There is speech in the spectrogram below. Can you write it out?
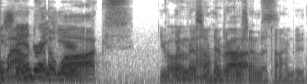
If you around stand right the here- walks. You Go win this 100% of the time, dude.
